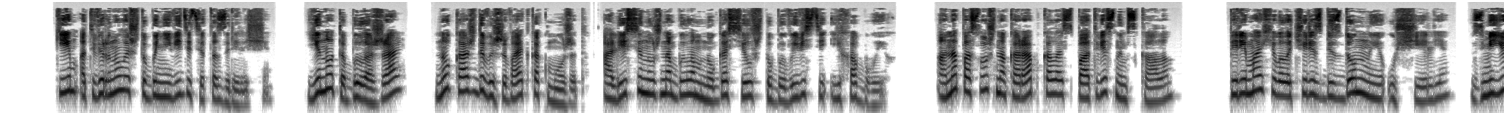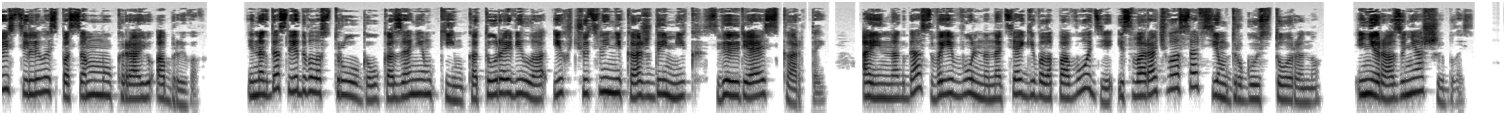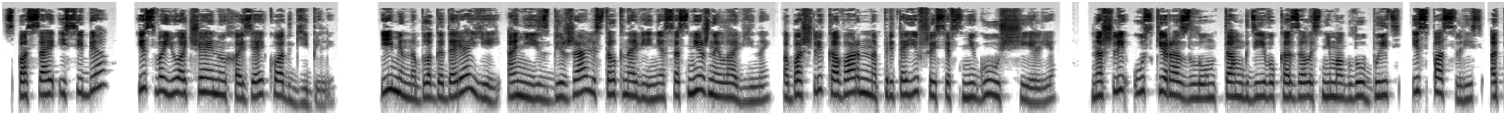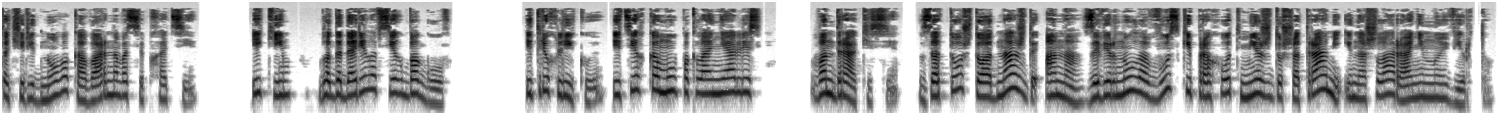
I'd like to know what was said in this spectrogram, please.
Ким отвернулась, чтобы не видеть это зрелище. Енота было жаль, но каждый выживает как может. Алисе нужно было много сил, чтобы вывести их обоих. Она послушно карабкалась по отвесным скалам, перемахивала через бездонные ущелья, змеей стелилась по самому краю обрывов. Иногда следовала строго указаниям Ким, которая вела их чуть ли не каждый миг, сверяясь с картой, а иногда своевольно натягивала поводья и сворачивала совсем в другую сторону, и ни разу не ошиблась, спасая и себя, и свою отчаянную хозяйку от гибели. Именно благодаря ей они избежали столкновения со снежной лавиной, обошли коварно притаившееся в снегу ущелье, нашли узкий разлом там, где его, казалось, не могло быть, и спаслись от очередного коварного сепхати. И Ким благодарила всех богов, и трехликую, и тех, кому поклонялись в Андракисе, за то, что однажды она завернула в узкий проход между шатрами и нашла раненую Вирту.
